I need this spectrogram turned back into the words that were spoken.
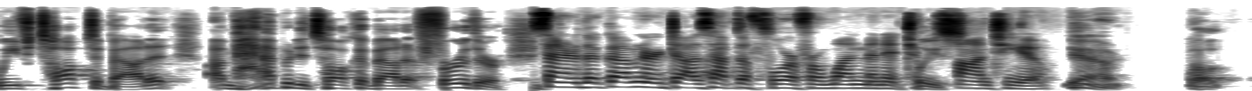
We've talked about it. I'm happy to talk about it further. Senator, the governor does have the floor for one minute to Please. respond to you. Yeah. Well,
